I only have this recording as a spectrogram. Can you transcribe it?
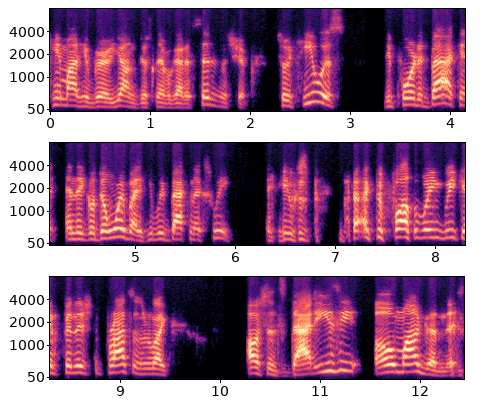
came out here very young, just never got a citizenship. So he was deported back, and, and they go, don't worry about it. He'll be back next week. And he was back the following week and finished the process. We're like, oh, so it's that easy? Oh my goodness.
